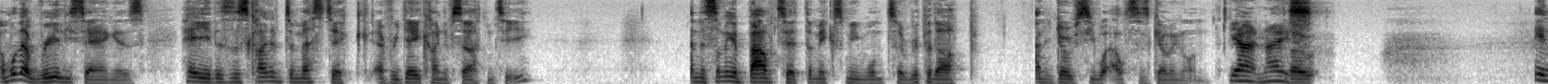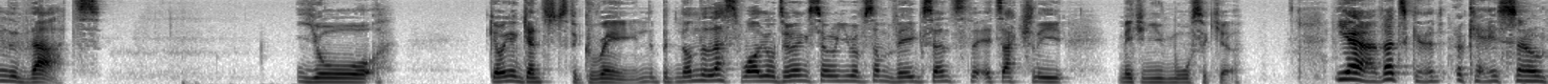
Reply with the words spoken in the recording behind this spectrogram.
and what they're really saying is, hey, there's this kind of domestic, everyday kind of certainty, and there's something about it that makes me want to rip it up and go see what else is going on. Yeah, nice. So, in that, you're going against the grain, but nonetheless, while you're doing so, you have some vague sense that it's actually making you more secure. Yeah, that's good. Okay, so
